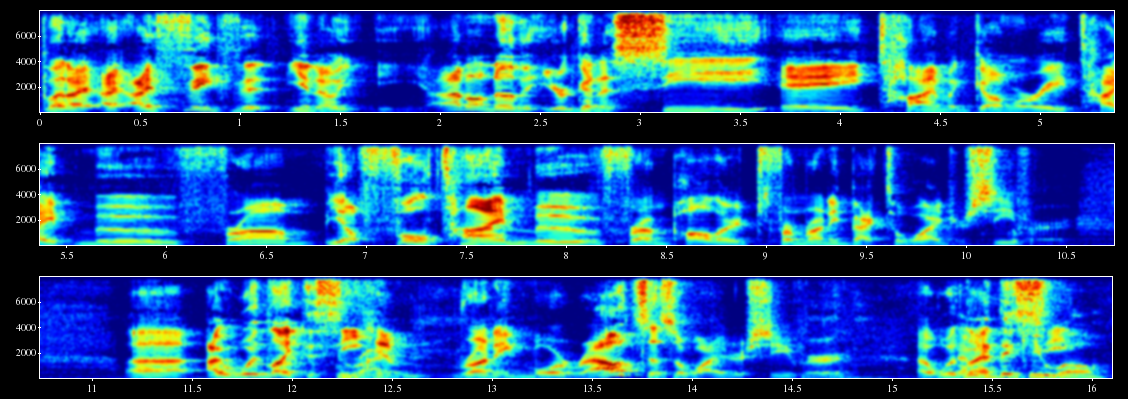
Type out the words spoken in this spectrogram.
but I, I, I think that you know I don't know that you're going to see a Ty Montgomery type move from you know full time move from Pollard from running back to wide receiver. Uh, I would like to see him running more routes as a wide receiver. I would And I think to he see, will.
